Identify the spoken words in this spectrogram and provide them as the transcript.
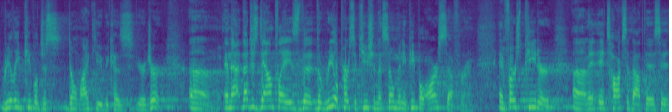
really people just don't like you because you're a jerk. Um, and that, that just downplays the, the real persecution that so many people are suffering. In First Peter, um, it, it, talks about this. It,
